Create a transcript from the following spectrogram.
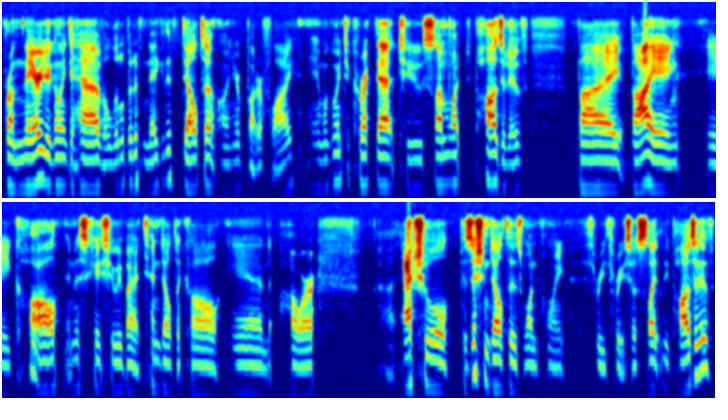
From there, you're going to have a little bit of negative delta on your butterfly, and we're going to correct that to somewhat positive by buying a call. In this case here, we buy a 10 delta call, and our uh, actual position delta is 1.33, so slightly positive.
